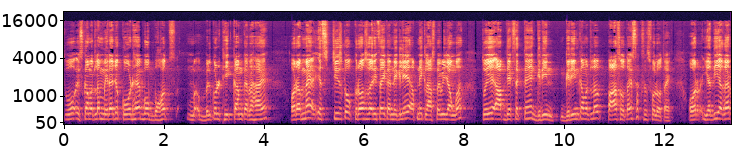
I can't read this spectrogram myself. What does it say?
तो इसका मतलब मेरा जो कोड है, वो बहुत बिल्कुल ठीक काम कर रहा है। और अब मैं इस चीज़ को क्रॉस वेरीफाई करने के लिए अपनी क्लास पर भी जाऊँगा। तो ये आप देख सकते हैं ग्रीन ग्रीन का मतलब पास होता है सक्सेसफुल होता है। और यदि अगर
